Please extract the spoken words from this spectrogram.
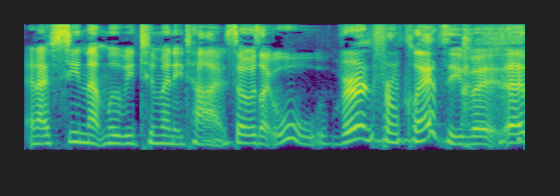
and I've seen that movie too many times. So it was like, ooh, Vern from Clancy, but uh,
